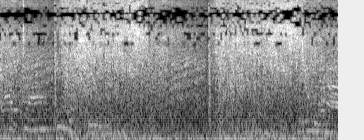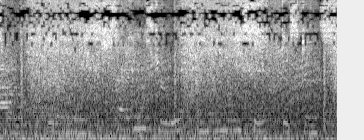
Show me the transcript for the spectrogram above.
Countdown initiated. You have 30 seconds to reach minimum safe distance.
